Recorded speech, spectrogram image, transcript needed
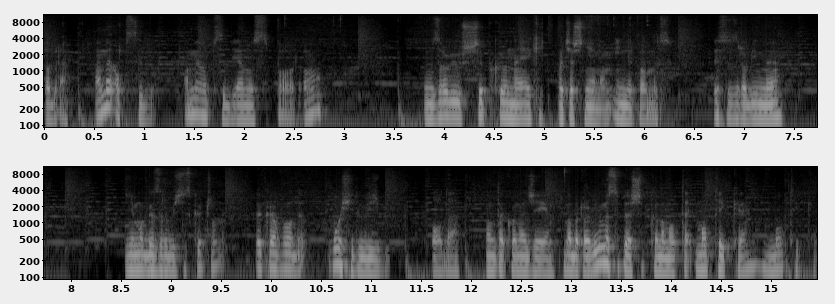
Dobra, mamy obsydian. Mamy obsydianu sporo. Bym zrobił szybko na jakiś... Chociaż nie mam, inny pomysł. Sobie zrobimy... Nie mogę zrobić nieskończonej. Tylko wody. Musi tu gdzieś być woda. Mam taką nadzieję. Dobra, robimy sobie szybko na mote- motykę. Motykę.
